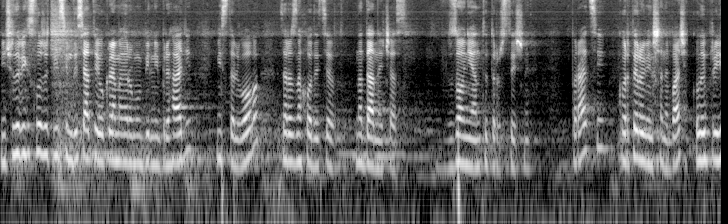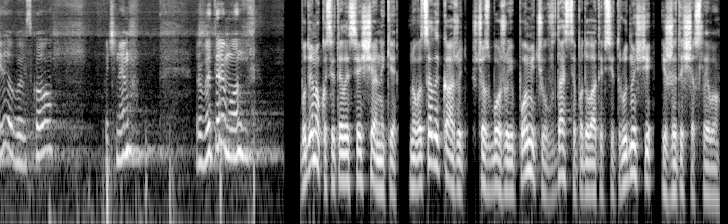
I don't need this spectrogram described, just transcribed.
Мій чоловік служить в 80-й окремій аеромобільній бригаді міста Львова. Зараз знаходиться на даний час в зоні антитерористичних операцій. Квартиру він ще не бачив. Коли приїде, обов'язково почнемо робити ремонт. Будинок освітили священники. Новоцели кажуть, що з Божою поміччю вдасться подолати всі труднощі і жити щасливо.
